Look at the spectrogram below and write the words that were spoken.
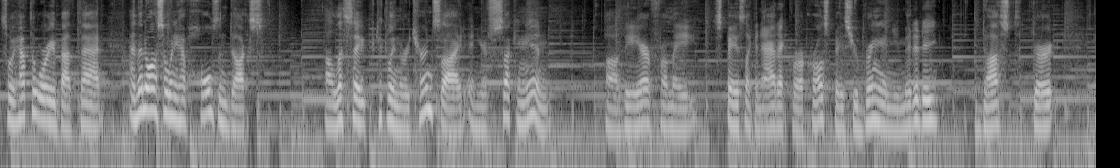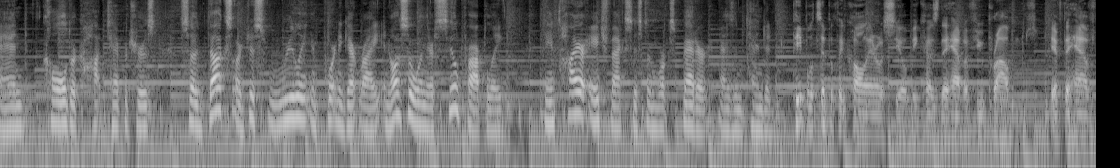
So we have to worry about that. And then also when you have holes in ducts, uh, let's say particularly in the return side, and you're sucking in uh, the air from a space like an attic or a crawl space, you're bringing in humidity, dust, dirt, and cold or hot temperatures. So ducts are just really important to get right. And also when they're sealed properly, the entire HVAC system works better as intended. People typically call AeroSeal because they have a few problems. If they have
